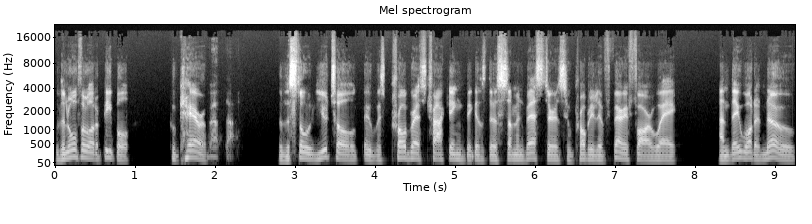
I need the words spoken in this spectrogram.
there's an awful lot of people who care about that. So, the story you told, it was progress tracking because there's some investors who probably live very far away and they want to know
